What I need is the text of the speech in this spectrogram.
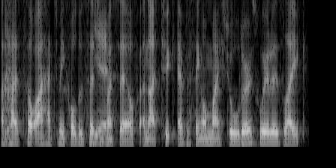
I had thought I had to make all the decisions Yeah. myself, and I took everything on my shoulders. Whereas like.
